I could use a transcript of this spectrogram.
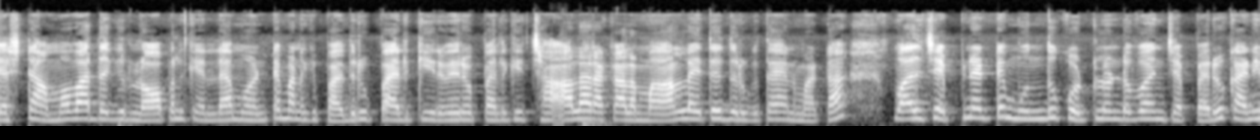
జస్ట్ అమ్మవారి దగ్గర లోపలికి వెళ్ళాము అంటే మనకి పది రూపాయలకి ఇరవై రూపాయలకి చాలా రకాల మాలలు అయితే దొరుకుతాయి అనమాట వాళ్ళు చెప్పినట్టే ముందు కొట్లు ఉండవు అని చెప్పారు కానీ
